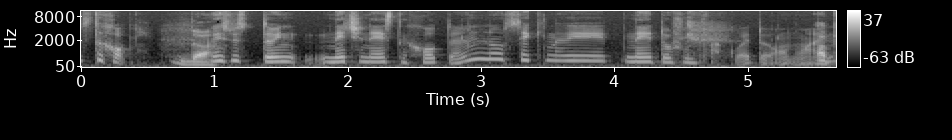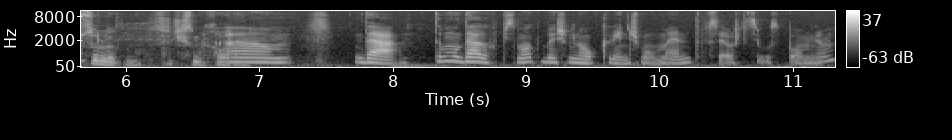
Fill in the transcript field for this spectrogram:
страхотни. Да. Нали, смисъл, той не, че не е страхотен, но всеки нали, не е точно това, което е онлайн. Абсолютно. Всички сме хора. Да, та му дадох писмото, беше много кринч момент, все още си го спомням.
